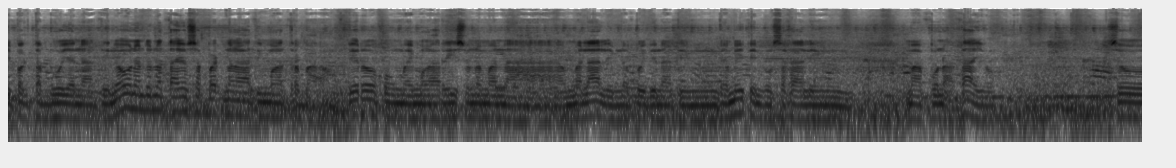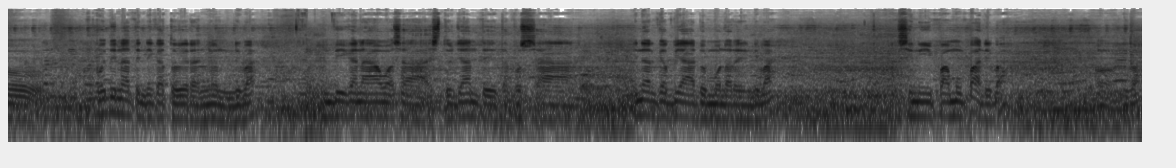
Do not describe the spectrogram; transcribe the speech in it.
ipagtabuyan natin. Oo, nandun na tayo sa part ng ating mga trabaho. Pero kung may mga reason naman na malalim na pwede nating gamitin kung sakaling mapuna tayo, so pwede natin ikatuwiran yun, di ba? Hindi ka naawa sa estudyante tapos sa inargabyado mo na rin, di ba? Sinipa mo pa, di ba? Oh, di ba?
